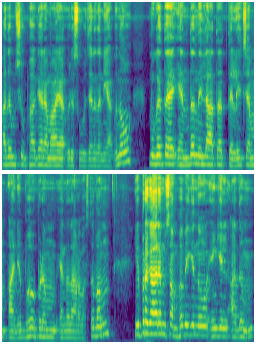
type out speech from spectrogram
അതും ശുഭകരമായ ഒരു സൂചന തന്നെയാകുന്നു. മുഖത്ത് എന്തെന്നില്ലാത്ത തെളിച്ചം അനുഭവപ്പെടും എന്നതാണ് വാസ്തവം. ഇപ്രകാരം സംഭവിക്കുന്നു എങ്കിൽ അതും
